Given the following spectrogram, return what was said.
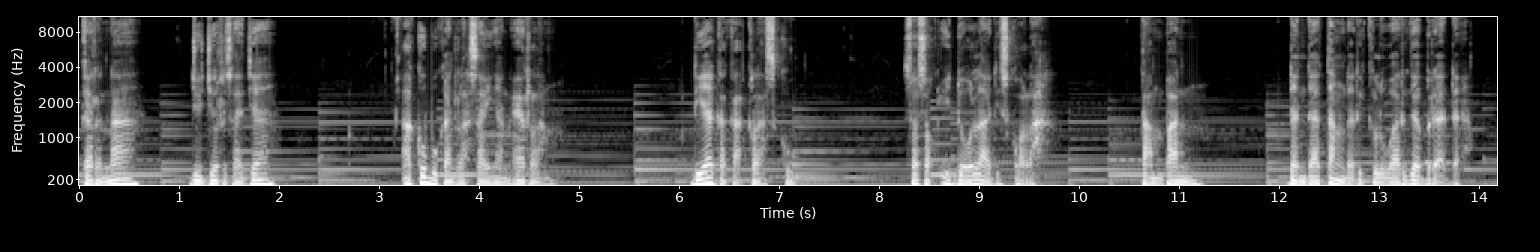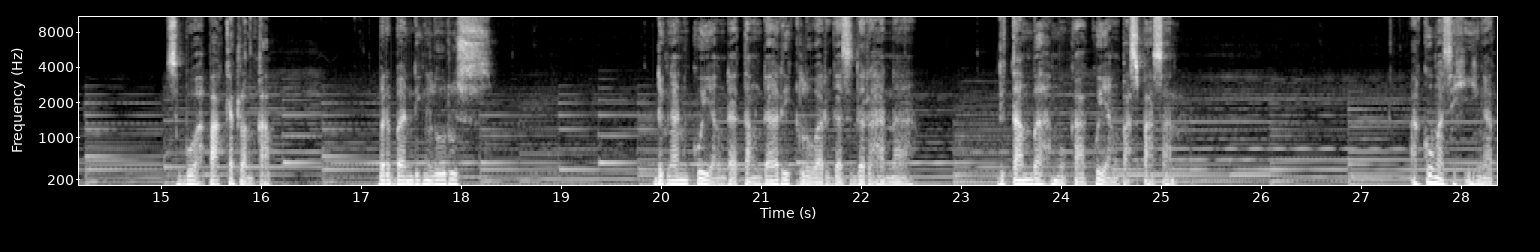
Karena Jujur saja, aku bukanlah saingan Erlang. Dia kakak kelasku, sosok idola di sekolah, tampan, dan datang dari keluarga berada. Sebuah paket lengkap, berbanding lurus denganku yang datang dari keluarga sederhana, ditambah mukaku yang pas-pasan. Aku masih ingat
